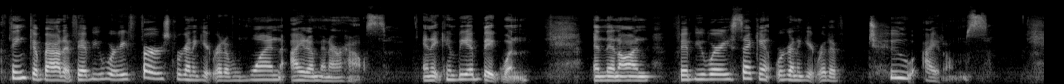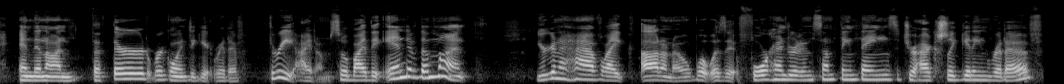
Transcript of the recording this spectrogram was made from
think about it, February 1st, we're going to get rid of one item in our house, and it can be a big one. And then on February 2nd, we're going to get rid of two items. And then on the 3rd, we're going to get rid of three items. So by the end of the month, you're going to have like, I don't know, what was it, 400 and something things that you're actually getting rid of.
